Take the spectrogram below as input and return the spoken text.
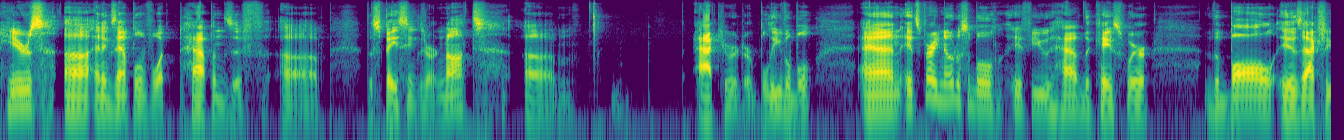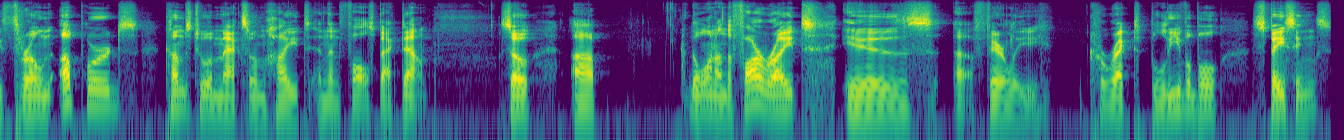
here's an example of what happens if the spacings are not um, accurate or believable. And it's very noticeable if you have the case where the ball is actually thrown upwards, comes to a maximum height, and then falls back down. So uh, the one on the far right is uh, fairly correct, believable spacings.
